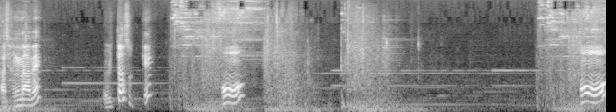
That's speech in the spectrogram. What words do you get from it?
아, 장난해? 15개? 어? 어?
